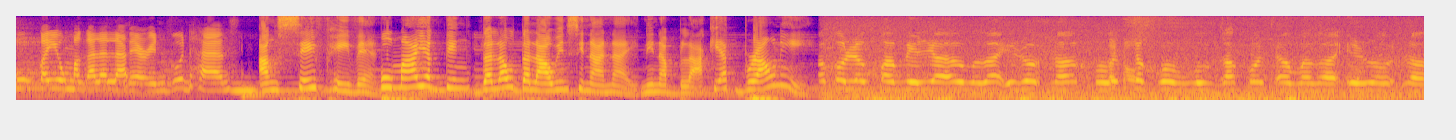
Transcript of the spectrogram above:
po kayong mag-alala. They're in good hands. Ang safe haven, pumayag ding dalaw-dalawin si nanay ni na Blackie at Brownie. Ako lang pamilya ang mga iro na ko. Gusto ko ko sa mga iro na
